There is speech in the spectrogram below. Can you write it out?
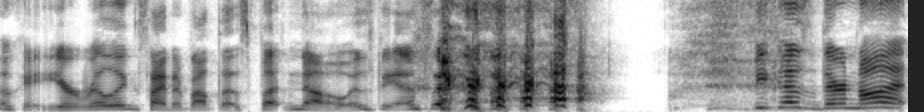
Okay, you're really excited about this, but no is the answer. because they're not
